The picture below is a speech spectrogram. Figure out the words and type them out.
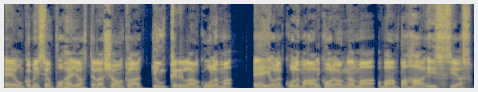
EU-komission puheenjohtajalla Jean-Claude Junckerilla on kuulemma, ei ole kuulemma alkoholiongelmaa, vaan paha issias.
